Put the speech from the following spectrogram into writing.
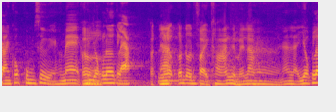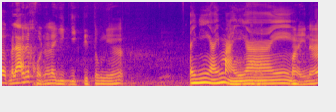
การควบคุมสื่อไงคุณแม่คือเออยกเลิกแล้วแล้นะวก็โดนฝ่ายค้านเห็นไหมล่ะเออนั่นแหละยกเลิกไปแล้วแล้วขนอะไรหยิกหยิกๆติดตรงเนี้ย ไอ้นี่ไงไหมไงไหมนะ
